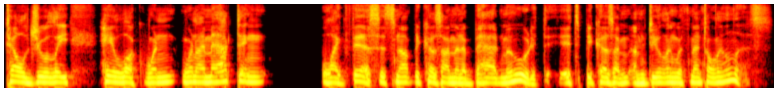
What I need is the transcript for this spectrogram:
tell Julie, "Hey, look, when when I'm acting like this, it's not because I'm in a bad mood. It's because I'm I'm dealing with mental illness."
